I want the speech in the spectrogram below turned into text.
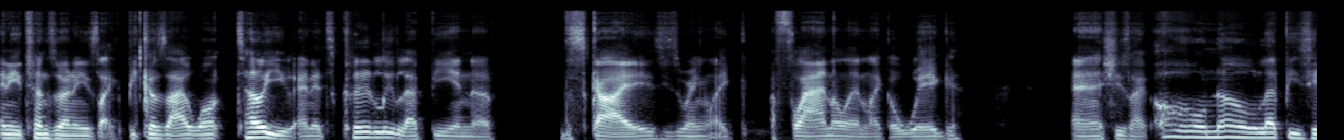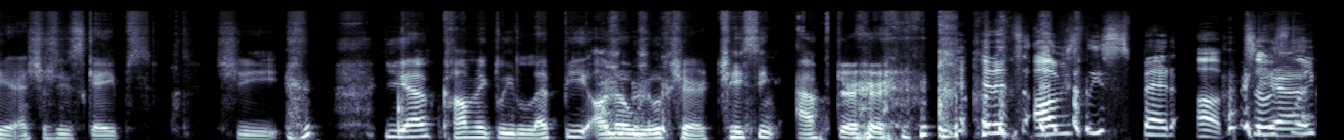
And he turns around and he's like, because I won't tell you. And it's clearly Leppy in a disguise. He's wearing like a flannel and like a wig. And she's like, oh no, Leppy's here. And so she escapes. She, you have comically Leppy on a wheelchair chasing after her. and it's obviously sped up, so Yeah. it's like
